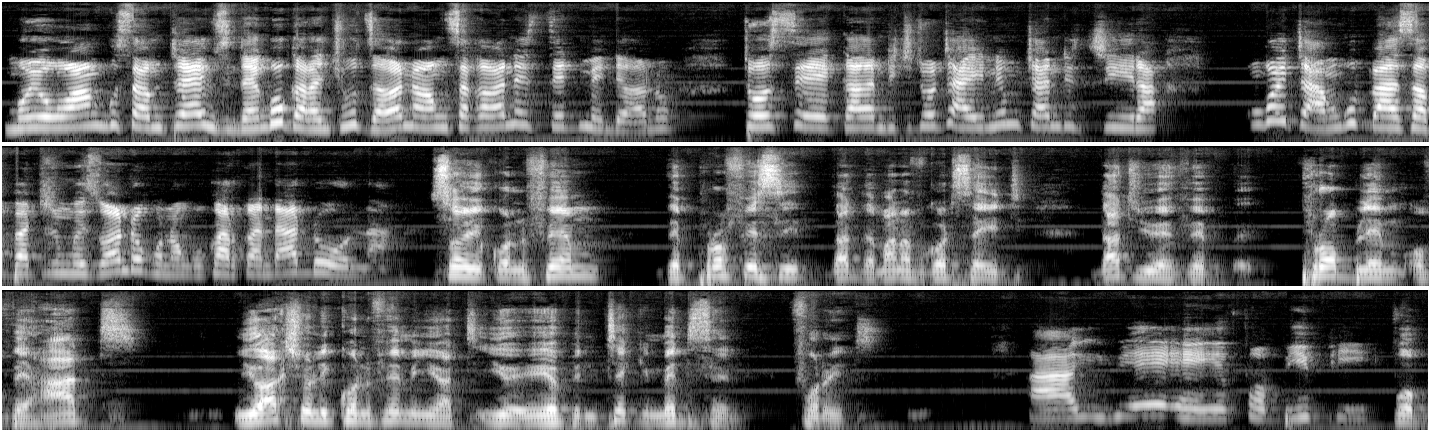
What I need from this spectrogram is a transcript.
mwoyo wangu sometimes ndaingogara ndichiudza vana vangu saka vane statement vanotoseka ndichitoti haini muchanditsvira. Kungoita hangu basa but rimwe zuva ndogona kungokaruka ndadonha So you confirm the prophecy that the man of God said that you have a problem of the heart. You're actually confirming you, are, you, you have been taking medicine for it, Ah, eh, eh, for bp for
